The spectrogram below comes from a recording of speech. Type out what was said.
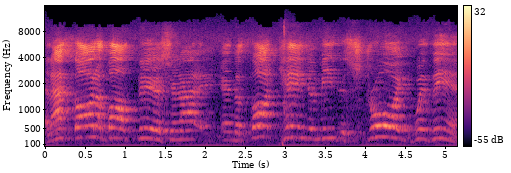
And I thought about this, and I and the thought came to me, destroyed within.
